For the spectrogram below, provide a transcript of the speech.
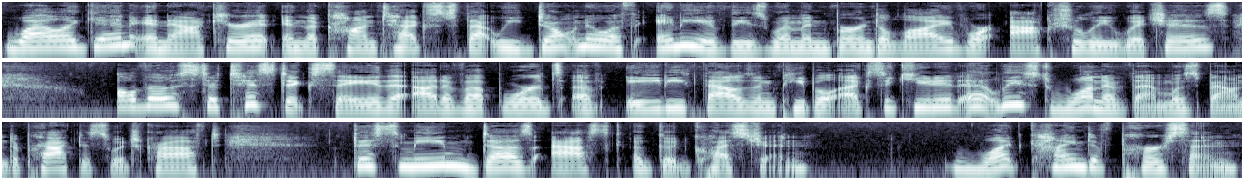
While again inaccurate in the context that we don't know if any of these women burned alive were actually witches, although statistics say that out of upwards of 80,000 people executed, at least one of them was bound to practice witchcraft, this meme does ask a good question what kind of person,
